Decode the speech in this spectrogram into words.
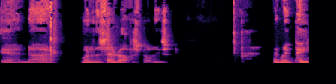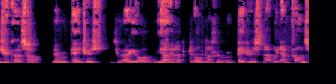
in uh, one of the Senate office buildings and my pager goes off. Remember pagers? Are you young enough, old enough to remember pagers? No, we have phones.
